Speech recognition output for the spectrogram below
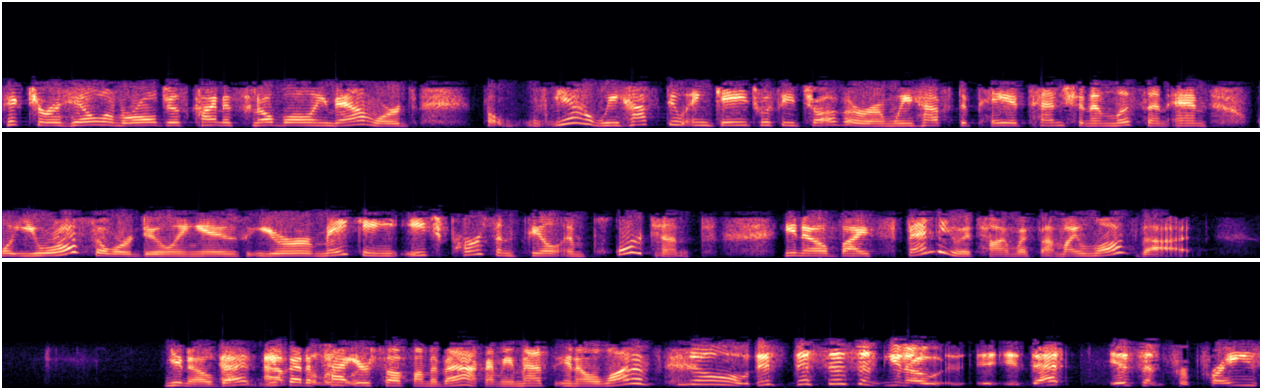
picture a hill and we're all just kind of snowballing downwards. But yeah, we have to engage with each other and we have to pay attention and listen. And what you also are doing is you're making each person feel important, you know, by spending the time with them. I love that you know that you've got to pat yourself on the back i mean that's you know a lot of no this this isn't you know that isn't for praise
